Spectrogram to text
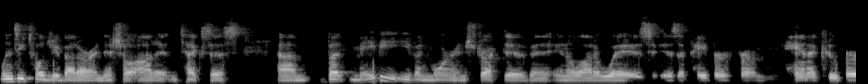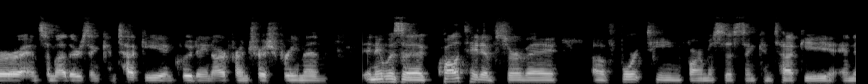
Lindsay told you about our initial audit in Texas. Um, but maybe even more instructive in, in, a lot of ways is a paper from Hannah Cooper and some others in Kentucky, including our friend Trish Freeman. And it was a qualitative survey of 14 pharmacists in Kentucky. And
